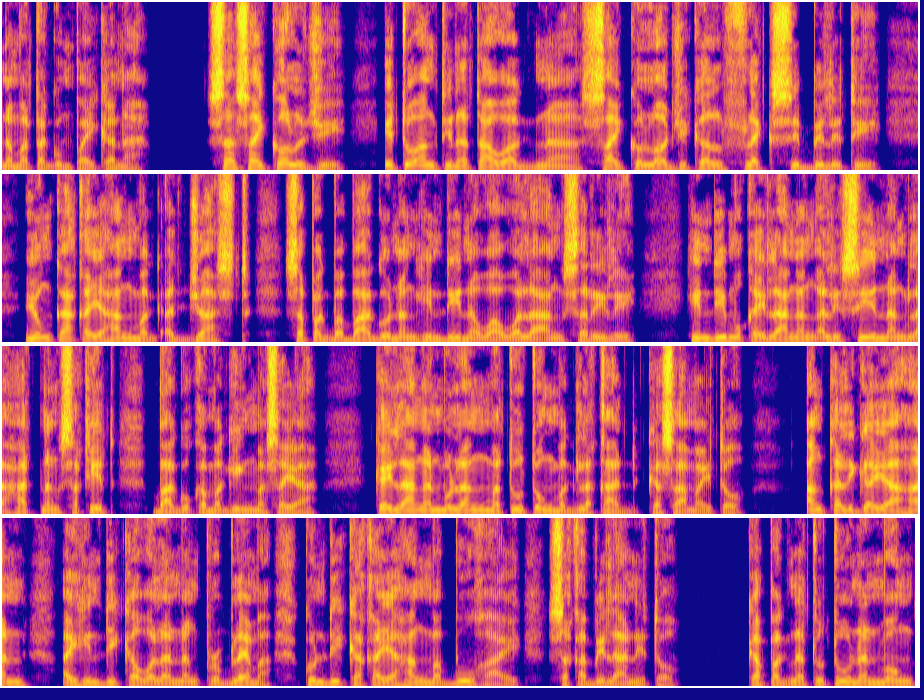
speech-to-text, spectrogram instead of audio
na matagumpay ka na. Sa psychology, ito ang tinatawag na psychological flexibility, yung kakayahang mag-adjust sa pagbabago ng hindi nawawala ang sarili. Hindi mo kailangang alisin ang lahat ng sakit bago ka maging masaya. Kailangan mo lang matutong maglakad kasama ito. Ang kaligayahan ay hindi kawalan ng problema, kundi kakayahang mabuhay sa kabila nito. Kapag natutunan mong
